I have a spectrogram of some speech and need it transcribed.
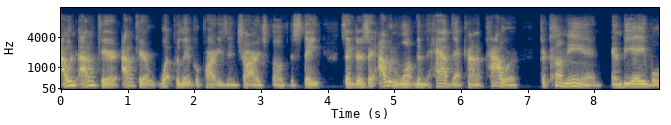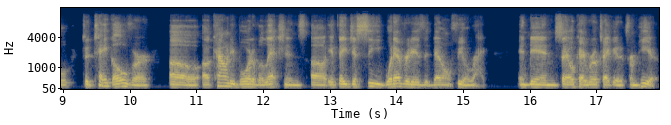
I wouldn't. I don't care. I don't care what political party is in charge of the state. Secretary say I wouldn't want them to have that kind of power to come in and be able to take over uh, a county board of elections uh, if they just see whatever it is that they don't feel right and then say, okay, we'll take it from here.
